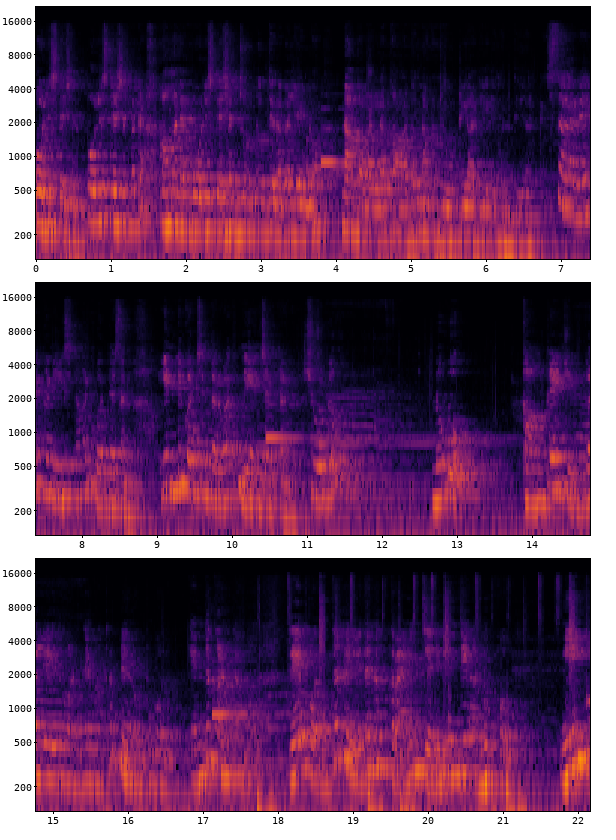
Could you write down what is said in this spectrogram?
పోలీస్ స్టేషన్. పోలీస్ స్టేషన్ కంటే అమ్మ నేను పోలీస్ స్టేషన్ చుట్టూ తిరగలేను. నాకు వల్ల కాదు నాకు డ్యూటీ అది ఇది ఉంది అంటే సరే ఇంకా నీ ఇష్టం అని వదిలేశాను. ఇంటికి వచ్చిన తర్వాత నేను చెప్పాను. చూడు నువ్వు కంప్లైంట్ ఇవ్వలేదు అంటే మాత్రం నేను ఒప్పుకోను. ఎందుకంటావు? రేపు పొద్దున ఏదైనా క్రైమ్ జరిగింది అనుకో. నీకు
